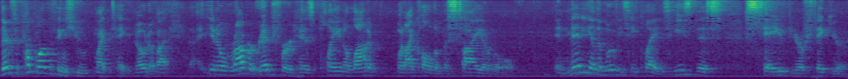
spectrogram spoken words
there's a couple other things you might take note of. I, you know, Robert Redford has played a lot of what I call the Messiah role. In many of the movies he plays, he's this savior figure,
